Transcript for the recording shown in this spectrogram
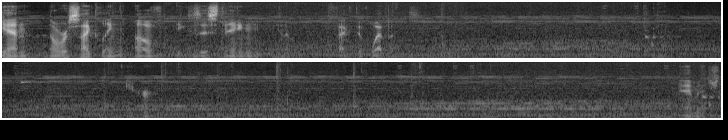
Again, no recycling of existing, you know, effective weapons. Here. Damage.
